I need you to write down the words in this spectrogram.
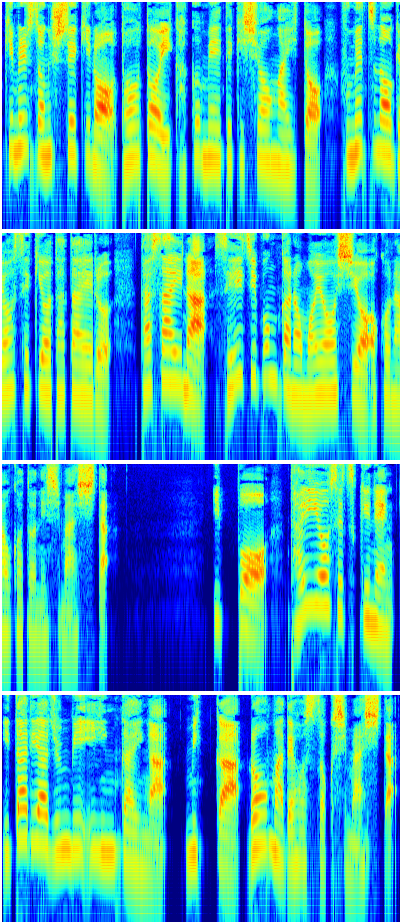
キム・ルソン主席の尊い革命的障害と不滅の業績を称える多彩な政治文化の催しを行うことにしました。一方、太陽節記念イタリア準備委員会が3日ローマで発足しました。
